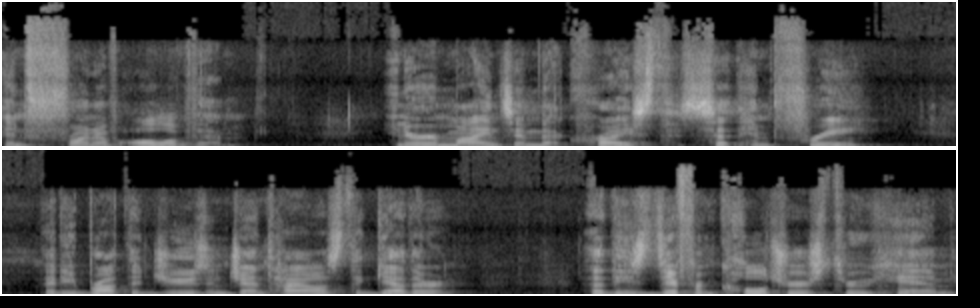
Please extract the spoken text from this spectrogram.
in front of all of them. And he reminds him that Christ set him free, that he brought the Jews and Gentiles together, that these different cultures through him,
